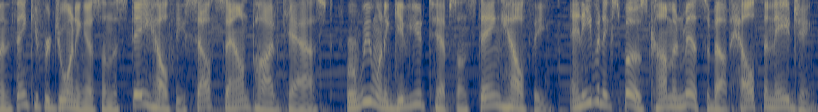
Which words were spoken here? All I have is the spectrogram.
and thank you for joining us on the Stay Healthy South Sound podcast, where we want to give you tips on staying healthy and even expose common myths about health and aging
